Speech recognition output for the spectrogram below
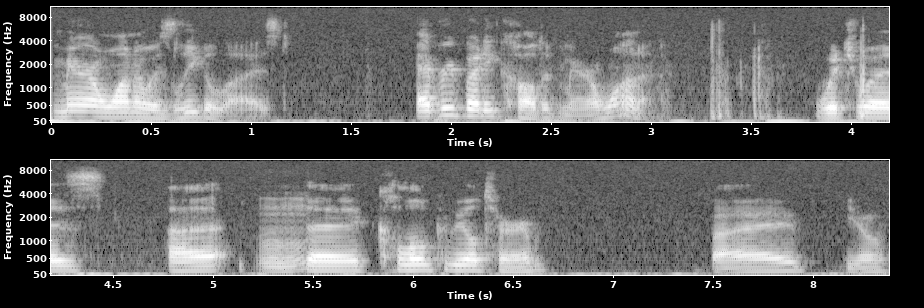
marijuana was legalized, everybody called it marijuana, which was uh, Mhm. the colloquial term by you know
